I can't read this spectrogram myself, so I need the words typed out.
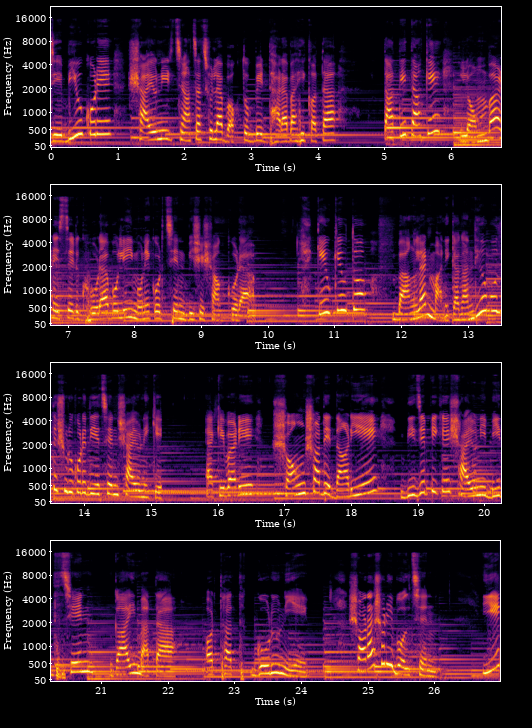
ডেবিউ করে সায়নীর চাঁচাছোলা বক্তব্যের ধারাবাহিকতা, তাতে তাকে লম্বা রেসের ঘোড়া বলেই মনে করছেন বিশেষজ্ঞরা। কেউ কেউ তো বাংলার মানিকা গান্ধীও বলতে শুরু করে দিয়েছেন সায়নীকে। একেবারে সংসদে দাঁড়িয়ে বিজেপিকে সায়নী বিধছেন গাই মাতা অর্থাৎ গরু নিয়ে। সরাসরি বলছেন ये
